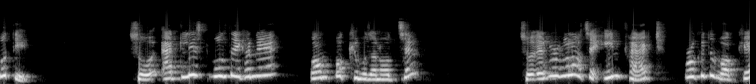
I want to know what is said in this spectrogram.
ক্ষতি। সো অ্যাটলিস্ট বলতে এখানে কমপক্ষে বোঝানো হচ্ছে। সো এরপর বলা হচ্ছে ইনফ্যাক্ট প্রকৃতপক্ষে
